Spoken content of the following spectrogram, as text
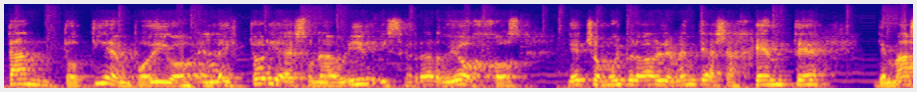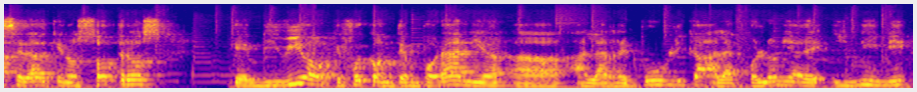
tanto tiempo, digo, en la historia es un abrir y cerrar de ojos. De hecho, muy probablemente haya gente de más edad que nosotros que vivió, que fue contemporánea a, la República, a la colonia de Inini.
